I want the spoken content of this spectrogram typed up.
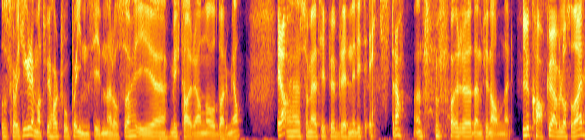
Og så skal vi ikke glemme at vi har to på innsiden her også, i Miktarian og Darmian. Ja, eh, Som jeg tipper brenner litt ekstra for eh, den finalen der. Lukaku er vel også der.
